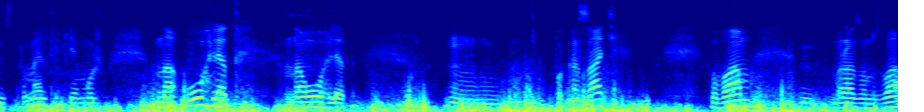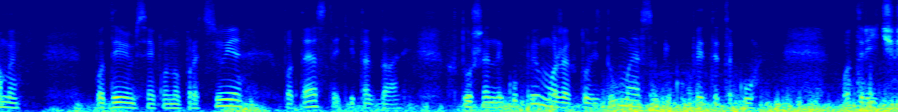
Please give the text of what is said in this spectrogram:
інструмент, який я можу на огляд, на огляд показати вам разом з вами. Подивимося, як воно працює, потестить і так далі. Хто ще не купив, може хтось думає собі купити таку от річ,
